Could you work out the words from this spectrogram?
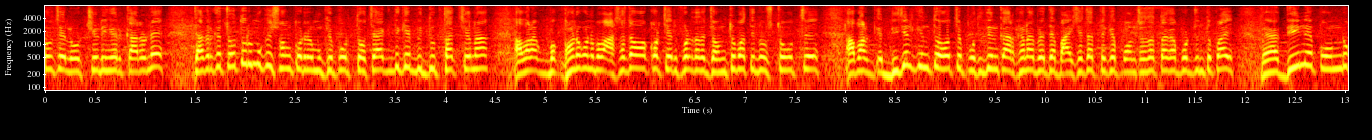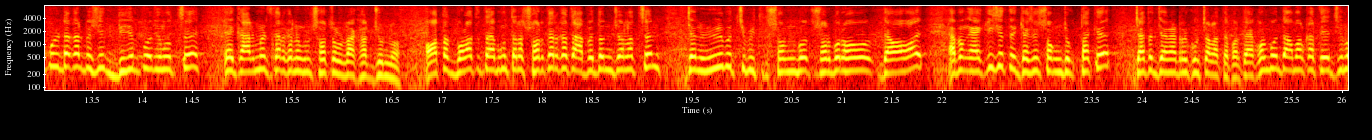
চলছে লোডশেডিং এর কারণে যাদেরকে চতুর্মুখী সংকটের মুখে পড়তে হচ্ছে। একদিকে বিদ্যুৎ থাকছে না, আবার ঘন ঘন আসা যাওয়া করছে, এর ফলে তাদের যন্ত্রপাতি নষ্ট হচ্ছে। আবার ডিজেল কিনতে হচ্ছে, প্রতিদিন কারখানা পেতে বাইশ হাজার থেকে পঞ্চাশ হাজার টাকা পর্যন্ত প্রায় দিনে পনেরো কোটি টাকার বেশি ডিজেল প্রয়োজন হচ্ছে এই গার্মেন্টস কারখানাগুলো সচল রাখার জন্য। অর্থাৎ বলা যেত এবং তারা সরকারের কাছে আবেদন জানাচ্ছেন যেন নিরবচ্ছ বিদ্যুৎ সরবরাহ দেওয়া হয় এবং একই সাথে গ্যাসের সংযোগ থাকে যাতে জেনারেটরগুলো চালাতে পারে এখন পর্যন্ত আমার কাছে ছিল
